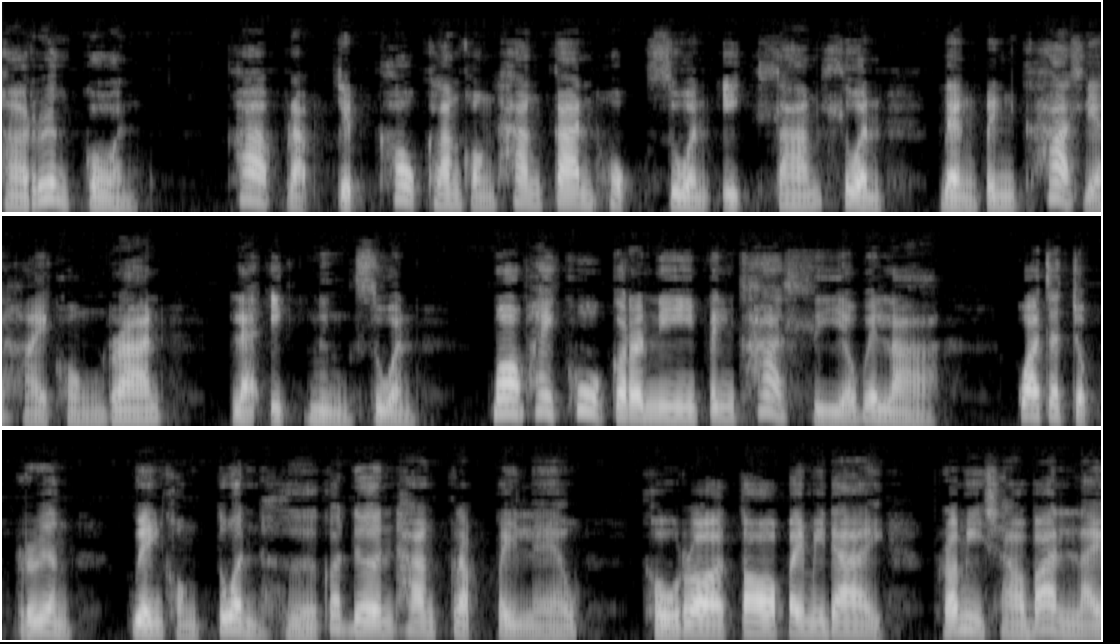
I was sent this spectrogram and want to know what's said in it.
หาเรื่องก่อนค่าปรับเก็บเข้าคลังของทางการหกส่วนอีกสามส่วน แบ่งเป็นค่าเสียหายของร้าน และอีกหนึ่งส่วน มอบให้คู่กรณีเป็นค่าเสียเวลา กว่าจะจบเรื่อง เกวียนของต้วนเหอก็เดินทางกลับไปแล้ว เขารอต่อไปไม่ได้ เพราะมีชาวบ้านหลาย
